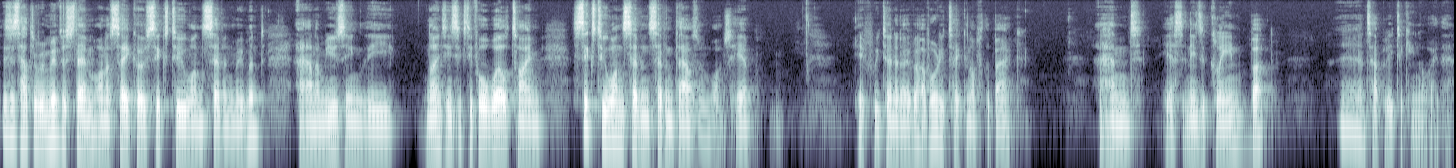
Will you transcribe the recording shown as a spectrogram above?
This is how to remove the stem on a Seiko 6217 movement and I'm using the 1964 World Time 6217 7000 watch here. If we turn it over, I've already taken off the back and yes it needs a clean but yeah, it's happily ticking away there.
